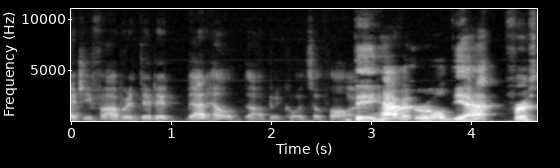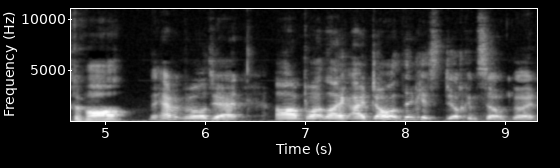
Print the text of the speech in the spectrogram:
IG Farben did it. That held up in court so far. They haven't ruled yet. First of all, They haven't ruled yet. Uh, but like, I don't think it's looking so good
